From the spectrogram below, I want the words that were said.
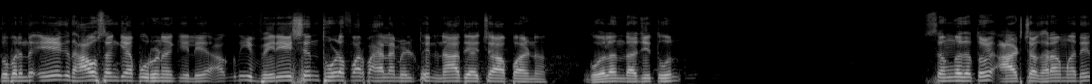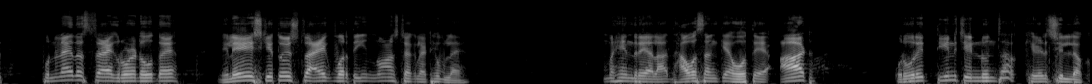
तोपर्यंत एक धाव संख्या पूर्ण केली. अगदी व्हेरिएशन थोडंफार पाहायला मिळतोय निनाद याच्या आपण. गोलंदाजीतून संघ जातोय आठच्या घरामध्ये. पुन्हा एकदा स्ट्राईक रोटेट होत आहे निलेश घेतोय स्ट्राईक वरती. नॉन स्ट्राईकला ठेवलाय. महेंद्र याला धावसंख्या होते आठ. उर्वरित तीन चेंडूंचा खेळ शिल्लक.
